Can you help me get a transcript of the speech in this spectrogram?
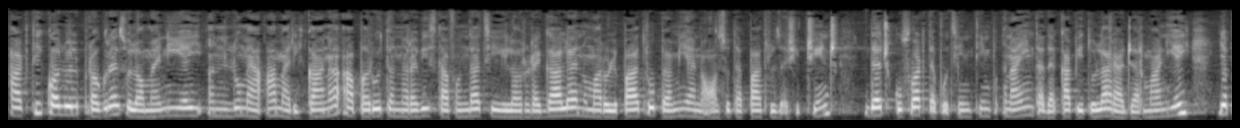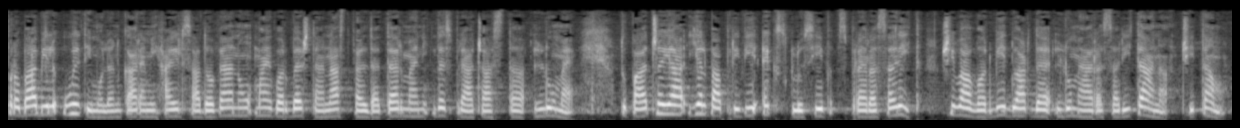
Articolul Progresul omeniei în lumea americană, apărut în revista Fundațiilor Regale, numărul 4 pe 1945, deci cu foarte puțin timp înainte de capitularea Germaniei, e probabil ultimul în care Mihail Sadoveanu mai vorbește în astfel de termeni despre această lume. După aceea, el va privi exclusiv spre răsărit și va vorbi doar de lumea răsăriteană. Cităm.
